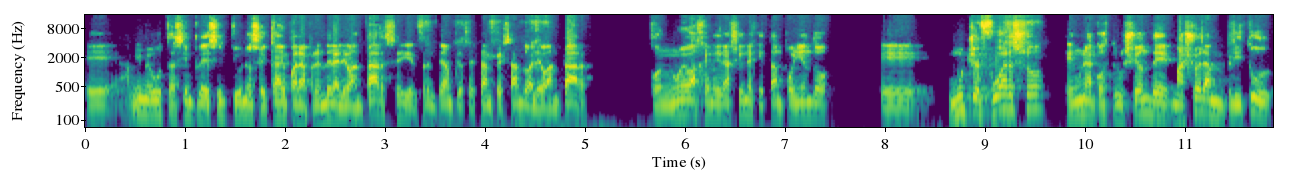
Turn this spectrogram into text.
Eh, a mí me gusta siempre decir que uno se cae para aprender a levantarse y el Frente Amplio se está empezando a levantar con nuevas generaciones que están poniendo eh, mucho esfuerzo en una construcción de mayor amplitud,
